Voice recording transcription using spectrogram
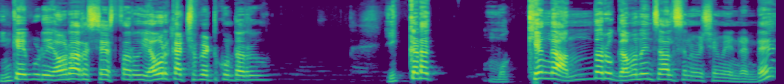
ఇంకా ఇప్పుడు ఎవరు అరెస్ట్ చేస్తారు? ఎవరు ఖర్చు పెట్టుకుంటారు? ఇక్కడ ముఖ్యంగా అందరూ గమనించాల్సిన విషయం ఏంటంటే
